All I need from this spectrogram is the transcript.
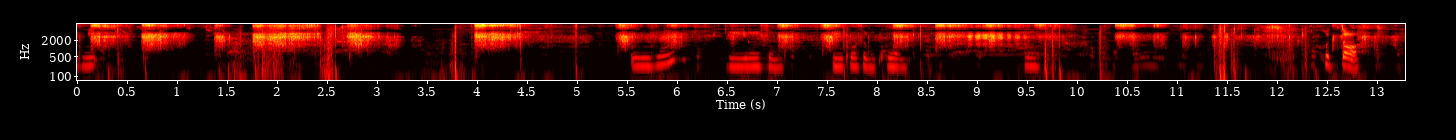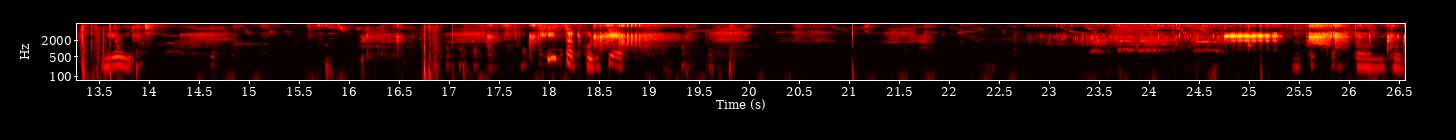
ศนี้อือฮึดีเลยสมดีพอสมควรโอ้ขุดต่อนิ้วที่ตัดขนแกะ ตอนผม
